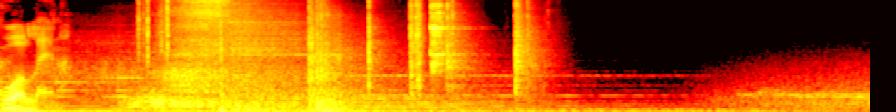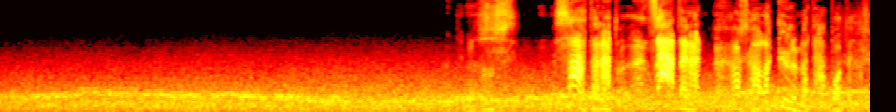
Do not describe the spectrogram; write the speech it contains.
kuolleena. Saatana, saatana, osaa olla kylmä tää potilas.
